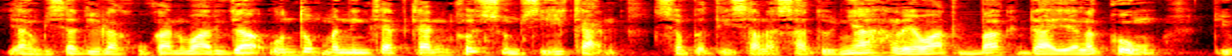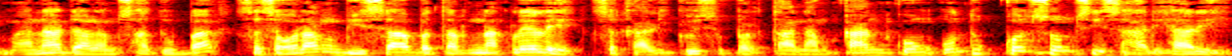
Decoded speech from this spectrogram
yang bisa dilakukan warga untuk meningkatkan konsumsi ikan. Seperti salah satunya lewat bak daya lekung, di mana dalam satu bak seseorang bisa beternak lele sekaligus bertanam kangkung untuk konsumsi sehari-hari.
